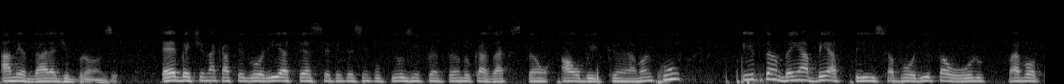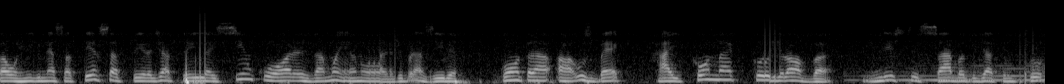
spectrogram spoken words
a medalha de bronze. Ebert na categoria até 75 quilos, enfrentando o Cazaquistão Albican Amankul. E também a Beatriz, favorita ao ouro, vai voltar ao ringue nessa terça-feira, dia 3, às 5 horas da manhã, no horário de Brasília, contra a Uzbek Raikona Kodirova. Neste sábado, dia 30,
